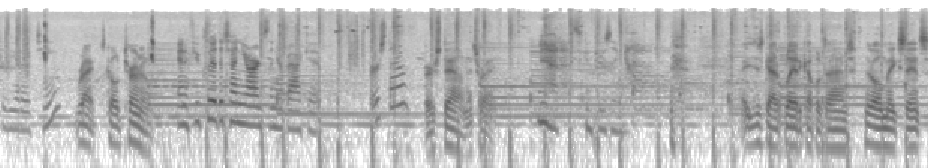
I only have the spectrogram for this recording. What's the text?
to the other team. Right, it's called turnover. And if you clear the 10 yards, then you're back at first down? First down, that's right. Man, that's confusing. You just gotta play it a couple times. It all makes sense.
